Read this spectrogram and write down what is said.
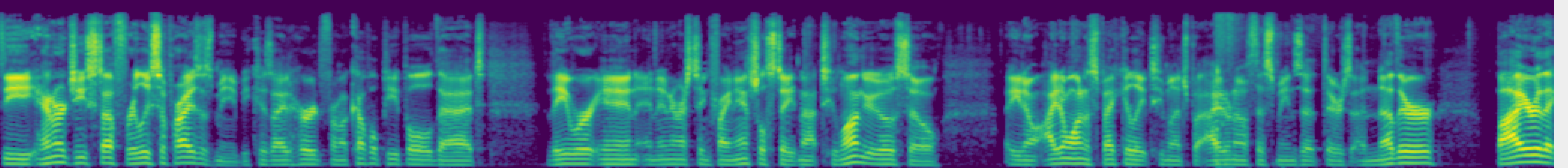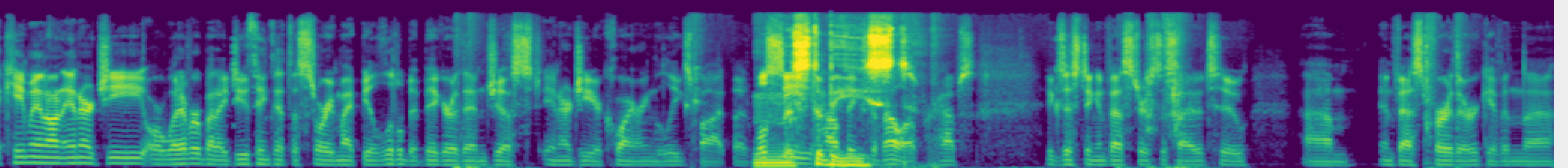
the NRG stuff really surprises me because I'd heard from a couple people that they were in an interesting financial state not too long ago. So, you know, I don't want to speculate too much, but I don't know if this means that there's another buyer that came in on NRG or whatever. But I do think that the story might be a little bit bigger than just NRG acquiring the league spot. But we'll see Mr. how things Beast. develop. Perhaps existing investors decided to um, invest further given the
